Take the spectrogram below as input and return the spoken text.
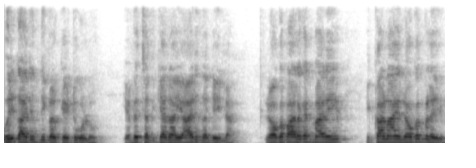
ഒരു കാര്യം നിങ്ങൾ കേട്ടുകൊള്ളൂ. എന്നെ ചതിക്കാനായി ആരും തന്നെയില്ല. ലോകപാലകന്മാരെയും ഇക്കാണായ ലോകങ്ങളെയും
